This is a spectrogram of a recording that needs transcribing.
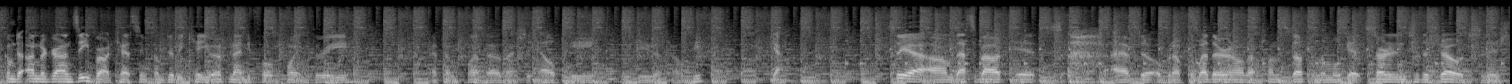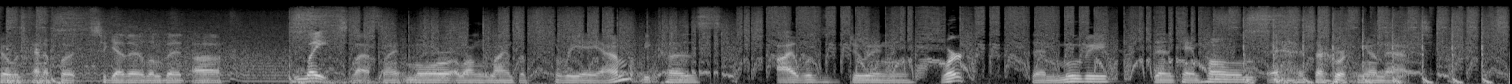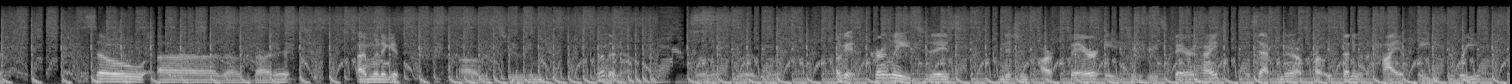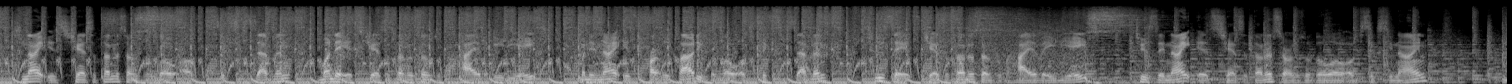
Welcome to Underground Z broadcasting from WKUF 94.3 FM Flint. That was actually LP. WKUF LP. Yeah. So yeah, um, that's about it. I have to open up the weather and all that fun stuff, and then we'll get started into the show. Today's show was kind of put together a little bit uh, late last night, more along the lines of 3 a.m. because I was doing work, then movie, then came home and I started working on that. So, uh, that was about it. I'm gonna get um, to the weather now. Okay, currently today's conditions are fair, 82 degrees Fahrenheit. This afternoon are partly sunny with a high of 83. Tonight is chance of thunderstorms with a low of 67. Monday it's chance of thunderstorms with a high of 88. Monday night is partly cloudy with a low of 67. Tuesday it's chance of thunderstorms with a high of 88. Tuesday night is chance of thunderstorms with a low of 69.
